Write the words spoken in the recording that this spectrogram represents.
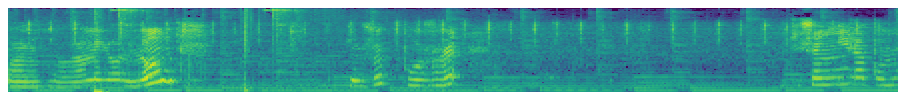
on va améliorer le launch que je pourrais. Petit shiny là pour moi.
